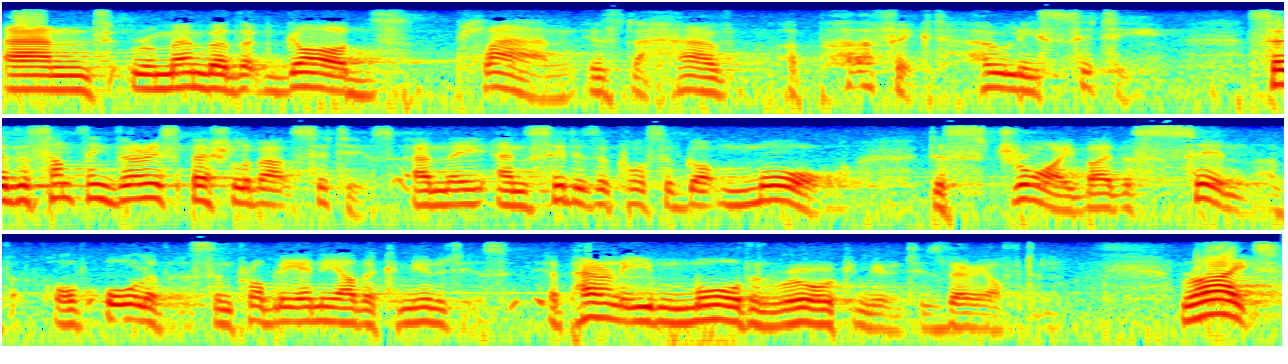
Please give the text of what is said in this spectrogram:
And remember that God's plan is to have a perfect, holy city. So there's something very special about cities. And, they, and cities, of course, have got more destroyed by the sin of, of all of us and probably any other communities. Apparently, even more than rural communities, very often. Right.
